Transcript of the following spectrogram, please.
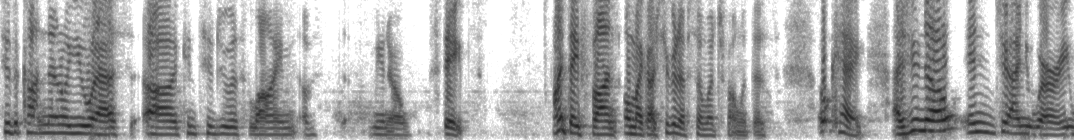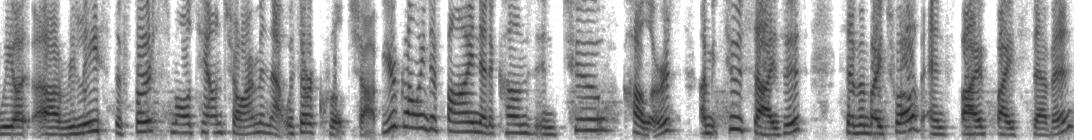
to the continental U.S. Uh, contiguous line of, you know, states. Aren't they fun? Oh my gosh, you're going to have so much fun with this. Okay, as you know, in January, we uh, released the first small town charm, and that was our quilt shop. You're going to find that it comes in two colors, I mean, two sizes 7 by 12 and 5 by 7.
